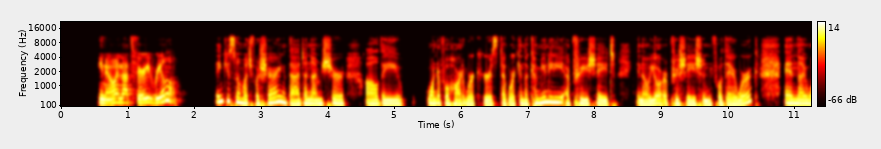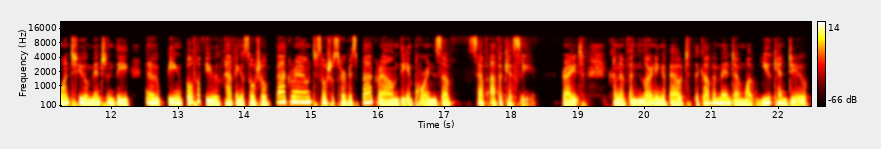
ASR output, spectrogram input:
you know, and that's very real. Thank you so much for sharing that. And I'm sure all the wonderful hard workers that work in the community appreciate, you know, your appreciation for their work. And I want to mention the, you know, being both of you having a social background, social service background, the importance of self advocacy, right? Kind of and learning about the government and what you can do.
